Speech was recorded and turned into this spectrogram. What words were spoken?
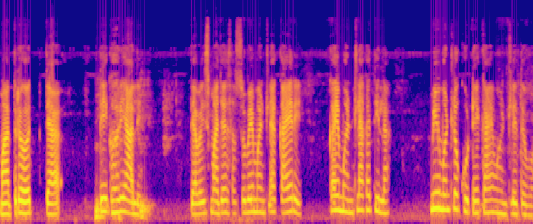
मात्र त्या ते घरी आले. त्यावेळेस माझ्या सासूबाई म्हटल्या काय रे? काय म्हटल्या का तिला? मी म्हटलं कुठे? काय म्हटले तेव्हा?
